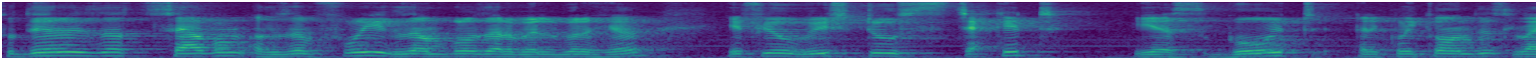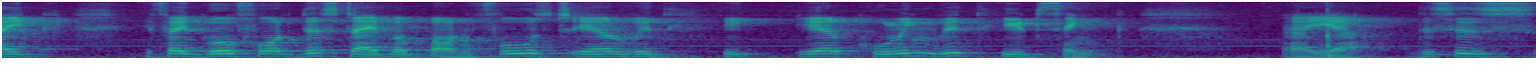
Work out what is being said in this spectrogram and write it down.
so there is a several free examples are available here. If you wish to check it yes go it and click on this. Like if I go for this type of forced air with air cooling with heat sink. Uh, yeah this is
